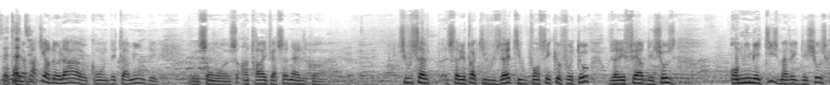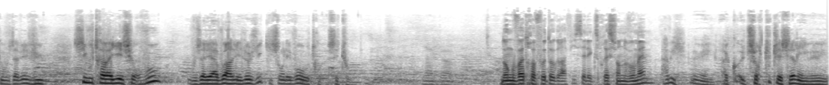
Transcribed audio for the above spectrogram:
C'est à, partir de là euh, qu'on détermine euh, son, un travail personnel. Quoi. Si vous ne savez, pas qui vous êtes, si vous pensez que photo, vous allez faire des choses en mimétisme avec des choses que vous avez vues. Si vous travaillez sur vous, vous allez avoir les logiques qui sont les vôtres, c'est tout. Donc votre photographie, c'est l'expression de vous-même? Ah oui, oui, sur toutes les séries,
